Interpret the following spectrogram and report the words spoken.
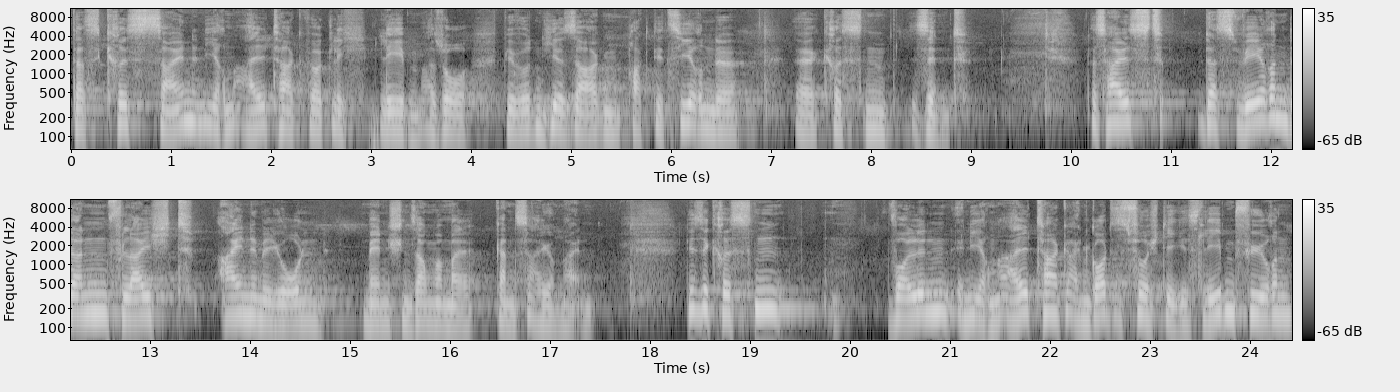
das Christsein in ihrem Alltag wirklich leben. Also wir würden hier sagen, praktizierende äh, Christen sind. Das heißt, das wären dann vielleicht eine Million Menschen, sagen wir mal ganz allgemein. Diese Christen wollen in ihrem Alltag ein gottesfürchtiges Leben führen.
